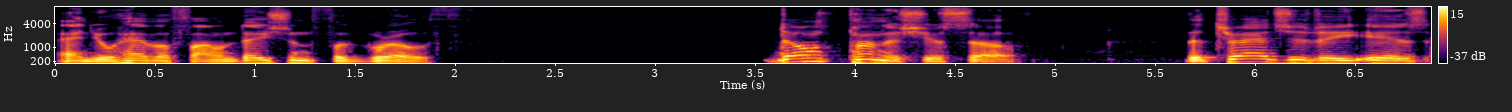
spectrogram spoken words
and you have a foundation for growth. Don't punish yourself. The tragedy is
